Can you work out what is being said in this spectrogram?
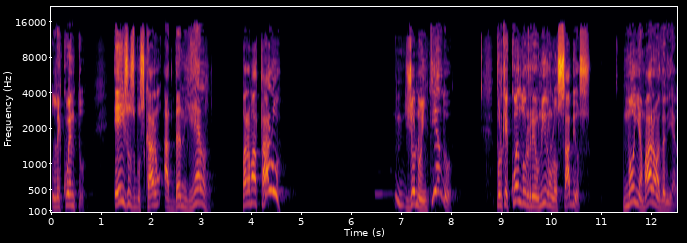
Le cuento. Ellos buscaron a Daniel para matarlo. Yo no entiendo. Porque cuando reunieron los sabios, no llamaron a Daniel.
